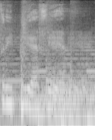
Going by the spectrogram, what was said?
Trip FM.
